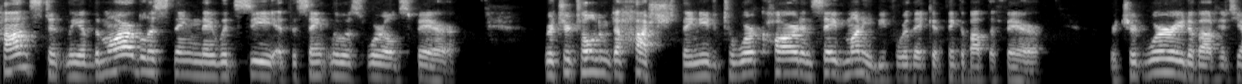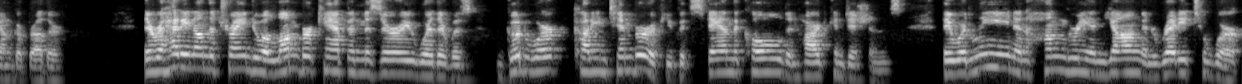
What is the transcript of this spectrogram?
constantly of the marvelous thing they would see at the St. Louis World's Fair. Richard told him to hush. They needed to work hard and save money before they could think about the fair. Richard worried about his younger brother. They were heading on the train to a lumber camp in Missouri where there was good work cutting timber if you could stand the cold and hard conditions. They were lean and hungry and young and ready to work.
